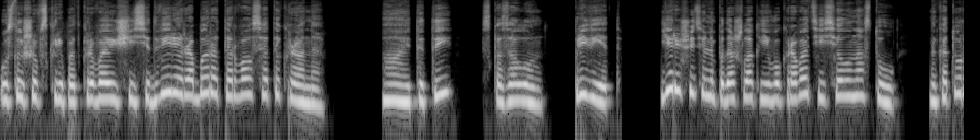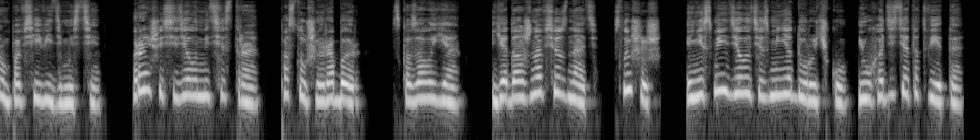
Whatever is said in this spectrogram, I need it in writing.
Услышав скрип открывающейся двери, Робер оторвался от экрана. «А, это ты?» — сказал он. «Привет». Я решительно подошла к его кровати и села на стул, на котором, по всей видимости, раньше сидела медсестра. «Послушай, Робер», — сказала я, — «я должна все знать, слышишь? И не смей делать из меня дурочку и уходить от ответа».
